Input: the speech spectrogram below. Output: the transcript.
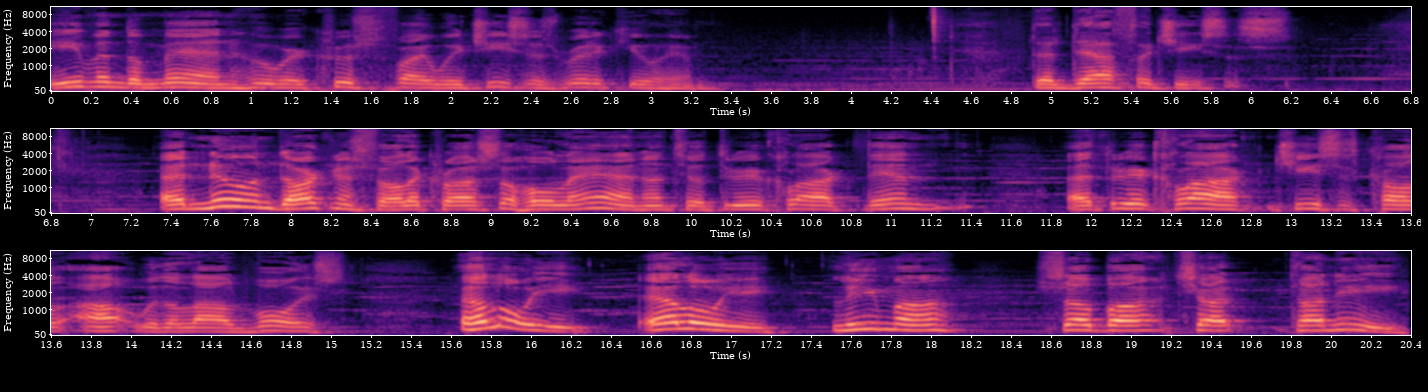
Even the men who were crucified with Jesus ridicule him. The death of Jesus. At noon, darkness fell across the whole land until three o'clock. Then, at three o'clock, Jesus called out with a loud voice, Eloi, Eloi, lema sabachthani,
